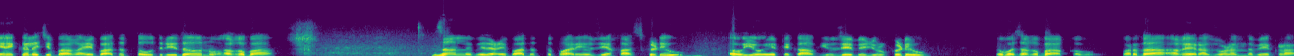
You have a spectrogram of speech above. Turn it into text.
یعنی کله چې باغ عبادت ته ودرېده نو هغه با ځان له د عبادت لپاره یو ځای خاص کړیو او یو اعتکاف یو ځای به جوړ کړیو نو بس هغه با پرده هغه را ځوړند به کړه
